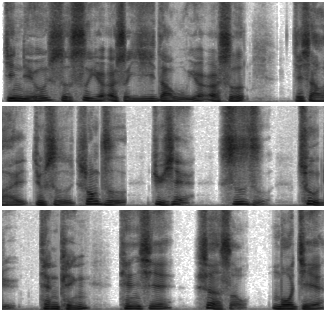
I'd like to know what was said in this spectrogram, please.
金牛是四月二十一到五月二十，接下来就是双子、巨蟹、狮子、处女、天秤、天蝎、射手、摩羯、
